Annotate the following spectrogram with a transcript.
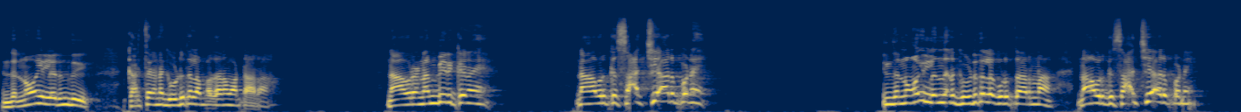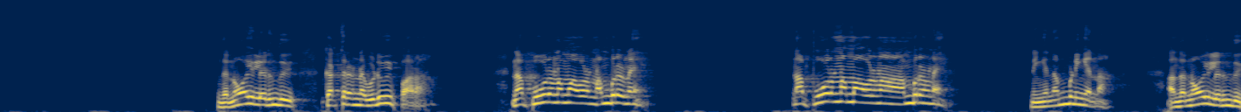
இந்த நோயிலிருந்து கர்த்தர் எனக்கு விடுதலை தர மாட்டாரா? நான் அவரை நம்பி நான் அவருக்கு சாட்சியாக இருப்பனே. இந்த நோயிலிருந்து எனக்கு விடுதலை கொடுத்தாருன்னா நான் அவருக்கு சாட்சியாக இருப்பனே. இந்த நோயிலிருந்து கர்த்தர் என்னை விடுவிப்பாரா? நான் பூரணமாக அவரை நம்புகிறேனே நான் பூரணமாக அவரை நான் நம்புகிறேனே நீங்கள் நம்புனீங்கன்னா அந்த நோயிலிருந்து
